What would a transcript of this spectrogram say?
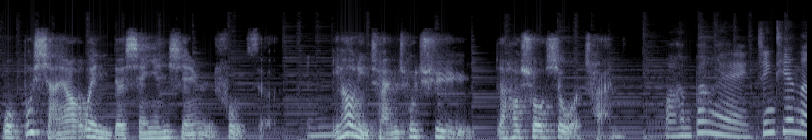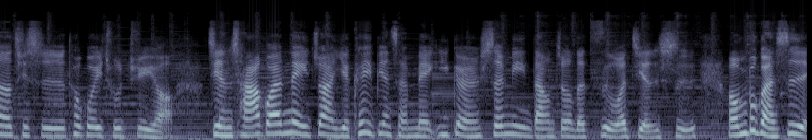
我不想要为你的闲言闲语负责。以后你传出去，然后说是我传。哇，很棒哎！今天呢，其实透过一出剧哦，《检察官内传》也可以变成每一个人生命当中的自我检视。我们不管是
